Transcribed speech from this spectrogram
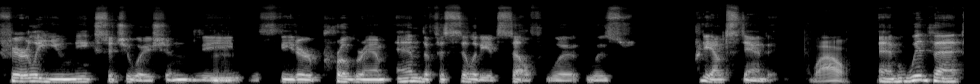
fairly unique situation. The, mm-hmm. theater program and the facility itself w- was pretty outstanding. Wow. And with that,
